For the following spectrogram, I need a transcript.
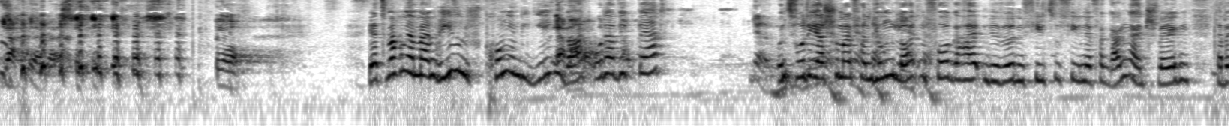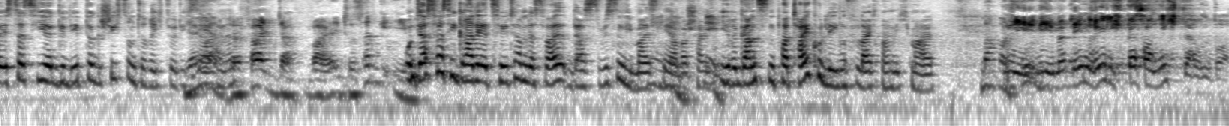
Ja, ja, ja. genau. Jetzt machen wir mal einen Riesensprung in die Gegenwart, Ja. oder Wigbert? Ja, Uns wurde ja schon mal von ja, jungen ja, Leuten ja. vorgehalten, wir würden viel zu viel in der Vergangenheit schwelgen. Dabei ist das hier gelebter Geschichtsunterricht, würde ich Ja, ja, sagen. Ne? das war, das war interessant eben. Und das, was Sie gerade erzählt haben, das, war, das wissen die meisten Nee, ja nee, wahrscheinlich. nee. Ihre ganzen Parteikollegen vielleicht noch nicht mal. Mach mal Nee, nee, mit denen rede ich besser nicht darüber.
